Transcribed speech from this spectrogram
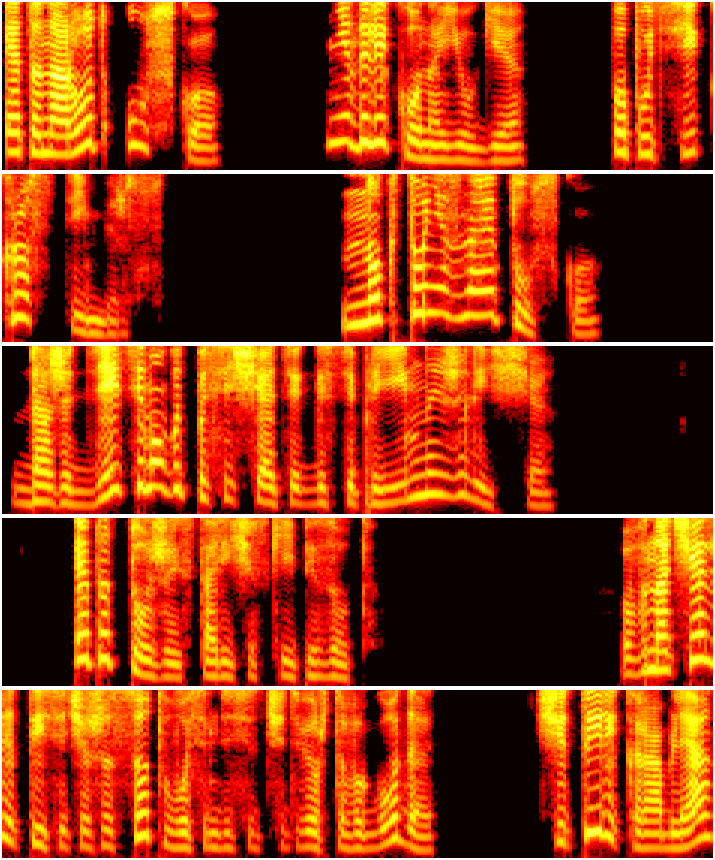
Это народ Уско, недалеко на юге, по пути к Кросс-Тимберс. Но кто не знает Уско? Даже дети могут посещать их гостеприимные жилища. Это тоже исторический эпизод. В начале 1684 года четыре корабля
